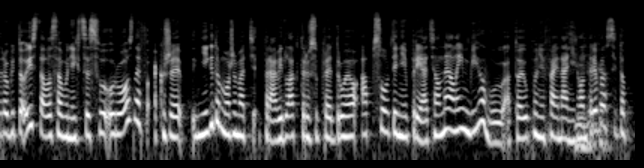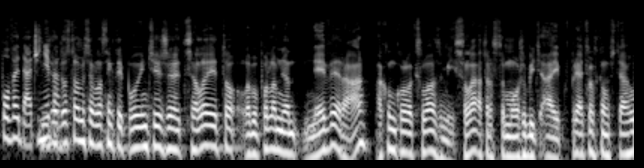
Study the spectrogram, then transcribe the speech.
robí to isté, ale sa mu nechce. Sú rôzne, akože nikto môže mať pravidlá, ktoré sú pre druhého absolútne nepriateľné, ale im vyhovujú a to je úplne fajn na nich. Len treba si to povedať. Že Čiže dostávame sa vlastne k tej pointe, že celé je to, lebo podľa mňa nevera akomkoľvek slova zmysle, a teraz to môže byť aj v priateľskom vzťahu,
